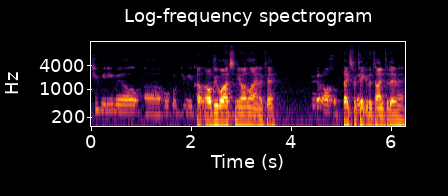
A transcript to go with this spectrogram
shoot me an email uh, or, or give me a call. I'll, I'll be watching you online. Okay. Awesome. Thanks for Thank taking you. the time today, man.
